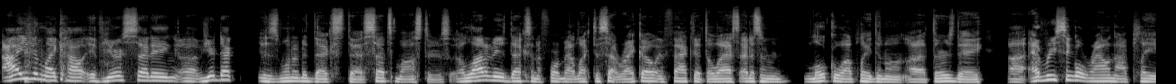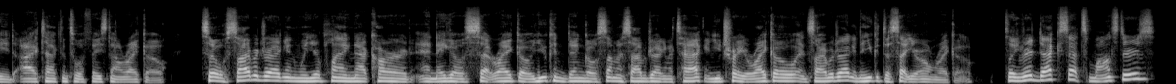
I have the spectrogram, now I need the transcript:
I even like how if you're setting, uh, if your deck is one of the decks that sets monsters, a lot of these decks in the format like to set Ryko. In fact, at the last Edison local I played in on uh, Thursday, uh, every single round I played, I attacked into a face down Ryko. So Cyber Dragon, when you're playing that card and they go set Ryko, you can then go summon Cyber Dragon attack and you trade Ryko and Cyber Dragon, then you get to set your own Ryko. So if your deck sets monsters,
